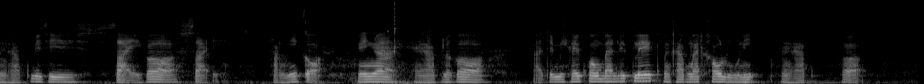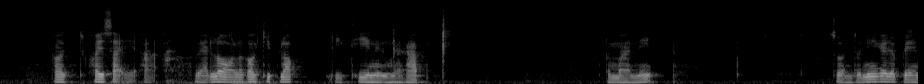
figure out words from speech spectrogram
นะครับ วิธีใส่ก็ใส่ฝั่งนี้ก่อนง่ายๆนะครับ แล้วก็อาจจะมีไขควงแบนเล็ก ๆ นะครับ งัดเข้ารูนี้นะครับ ก็ก็ค่อยใส่อ่า แหวนรองแล้วก็คลิปล็อกอีกทีหนึ่งนะครับ ประมาณนี้ ส่วนตัวนี้ก็จะเป็น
